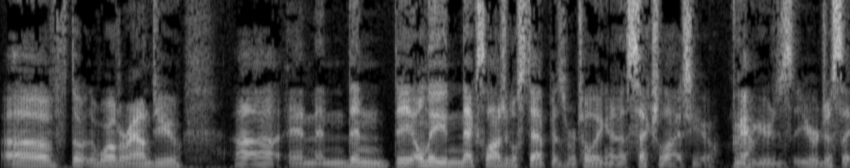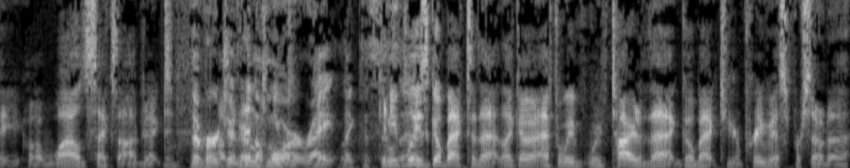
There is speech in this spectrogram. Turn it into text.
of the, the world around you. Uh, and, and then the only next logical step is we're totally going to sexualize you. Yeah. You're, just- you're just a, a wild sex object. The virgin Uh, or the can you- whore, right? Like this. Can is you the- please go back to that? Like uh, after we've we've tired of that, go back to your previous persona.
